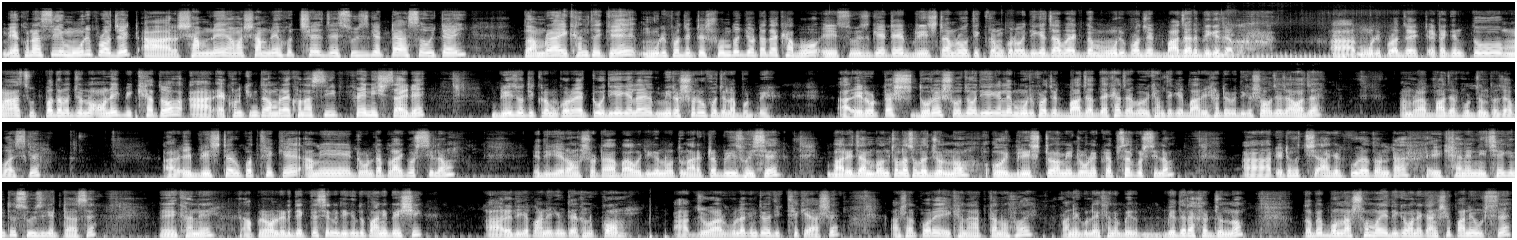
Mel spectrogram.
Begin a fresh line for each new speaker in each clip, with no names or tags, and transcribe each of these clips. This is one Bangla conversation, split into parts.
আমি এখন আছি মুড়ি প্রজেক্ট আর সামনে, আমার সামনে হচ্ছে যে সুইচ গেটটা আছে ওইটাই। তো আমরা এখান থেকে মুড়ি প্রজেক্টের সৌন্দর্যটা দেখাবো। এই সুইচ গেটের ব্রিজটা আমরা অতিক্রম করে ওইদিকে যাব, একদম মুড়ি প্রজেক্ট বাজারের দিকে যাব। আর মুড়ি প্রজেক্ট এটা কিন্তু মাছ উৎপাদনের জন্য অনেক বিখ্যাত। আর এখন কিন্তু আমরা এখন আছি ফেনিশ সাইডে ব্রিজ অতিক্রম করে একটু ওইদিকে গেলে মিরস্বর উপজেলা পড়বে। আর এই রোডটা ধরে সোজা ওইদিকে গেলে মুড়ি প্রজেক্ট বাজার দেখা যাবে। ওইখান থেকে বাড়িহাটের ওইদিকে সহজে যাওয়া যায়। আমরা বাজার পর্যন্ত যাব আজকে। আর এই ব্রিজটার উপর থেকে আমি ড্রোনটা প্লাই করছিলাম। এদিকের অংশটা বা ওইদিকে নতুন আরেকটা ব্রিজ হয়েছে বাড়ি যানবাহন চলাচলের জন্য। ওই ব্রিজটা আমি ড্রোনে ক্যাপচার করছিলাম। আর এটা হচ্ছে আগের পুরাতনটা। এইখানে নিচে কিন্তু সুইচ গেটটা আছে। এখানে আপনারা অলরেডি দেখতেছেন, এদিকে কিন্তু পানি বেশি। আর এদিকে পানি কিন্তু এখন কম। আর জোয়ারগুলো কিন্তু এদিক থেকে আসে। আসার পরে এখানে আটকানো হয় পানিগুলো এখানে বেঁধে রাখার জন্য। তবে বন্যার সময় এদিকে অনেকাংশে পানি উঠছে।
